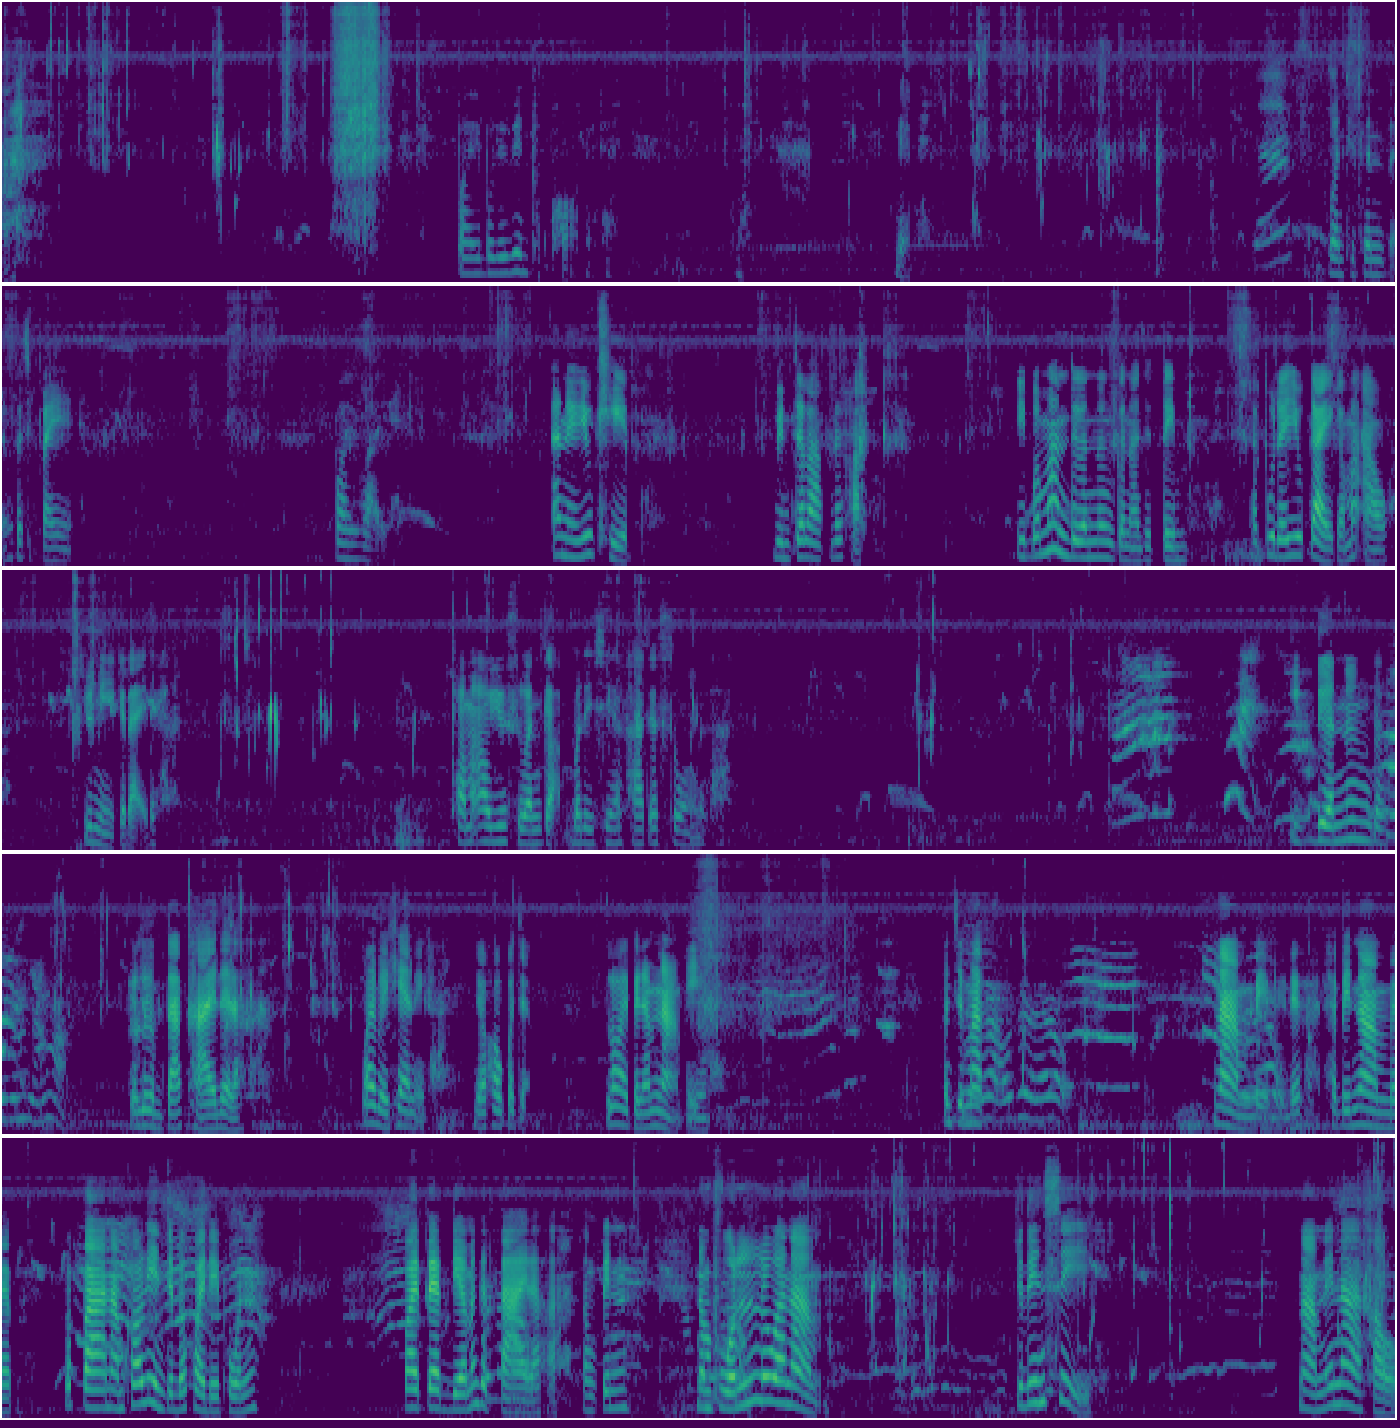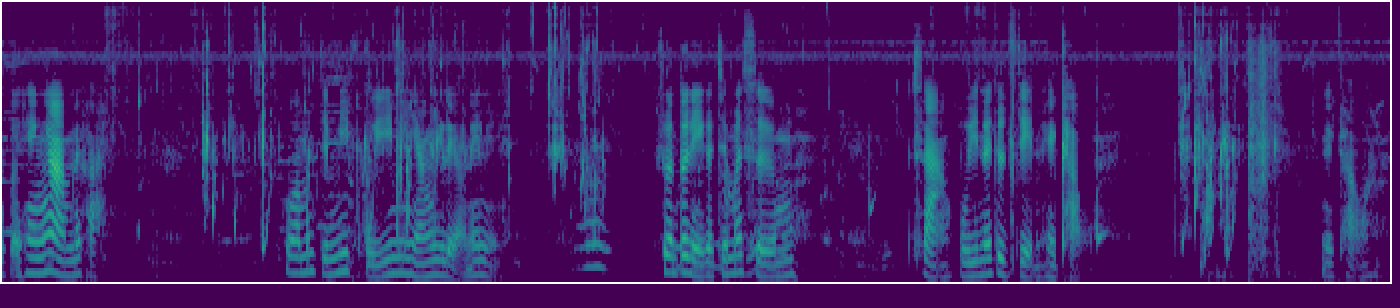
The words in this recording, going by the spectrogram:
ไป บริเวณขอบขอบๆเลยค่ะแบบนี้ควรที่เพิ่นไปมันก็สิไป ปล่อยไหวอันนี้อยู่เขต บินจรักด้วยค่ะ อีกประมาณเดือนหนึ่งก็น่าจะเต็ม ถ้าผู้ใดอยู่ไก่ก็มาเอา อยู่นี่ก็ได้เด้วยค่ะ เขามาเอาอยู่สวนกับบริเชียค่าจะส่งเลยค่ะอีกเดือนนึงก็ก็เริ่มตาขายได้ล้วค่ะปล่อยไปแค่นี้ค่ะ เดี๋ยวเขาก็จะลอยไปน้ำหนามเองมันจะมักน้ำแบบนี้ได้ค่ะ ถ้าเป็นน้ำแบบว่าปลาน้ำข้าวลีนจะไม่ค่อยได้ผลปล่อยแป๊บเดียวมันก็ตายแล้วค่ะ ต้องเป็น น้ำฝนหรือว่าน้ำจุลินทรีย์น้ำในหน้าเขาก็แห้งงามเลยค่ะ เพราะว่ามันจะมีปุ๋ยมีหยังอยู่แล้วในนี่ ส่วนตัวนี้ก็จะมาเสริมสางปุ๋ยไนโตรเจนให้เขาในเขาอะ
